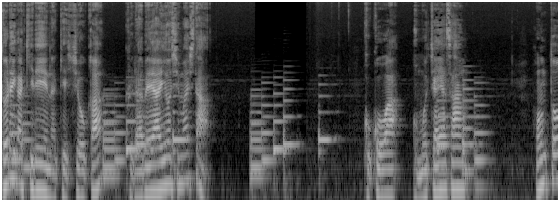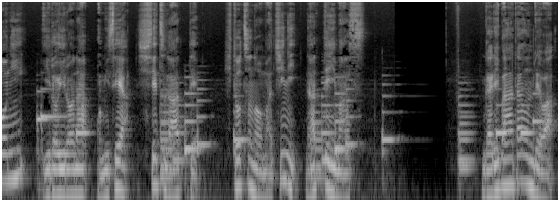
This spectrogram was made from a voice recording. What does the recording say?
どれがきれいな結晶か比べ合いをしました。ここはおもちゃ屋さん。本当にいろいろなお店や施設があって一つの街になっています。ガリバータウンでは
